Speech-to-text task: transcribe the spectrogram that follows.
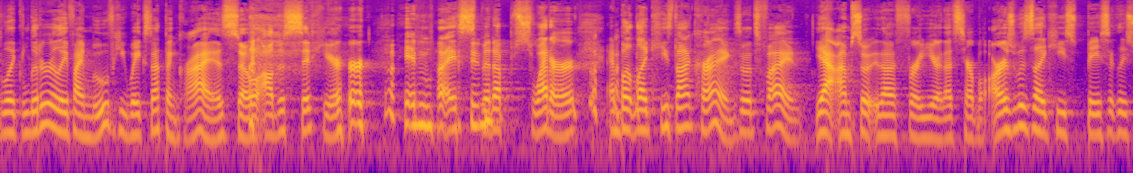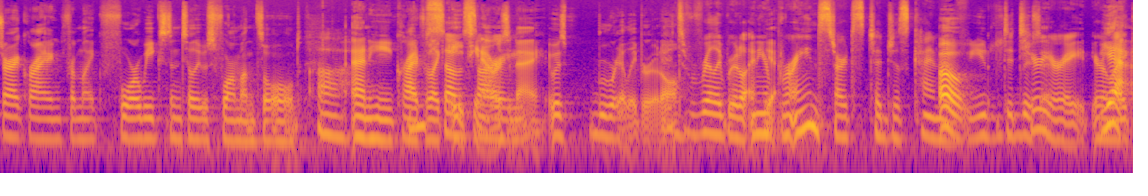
like literally if I move, he wakes up and cries. So I'll just sit here in my spit up sweater, and but like he's not crying, so it's fine. Yeah, I'm so that for a year. That's terrible. Ours was like he basically started crying from like four weeks until he was four months old, and he cried I'm for like so 18 hours a day. It was really brutal. It's really brutal, and your Yeah. brain starts to just kind oh, of Oh, you deteriorate. You're Yeah. like,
